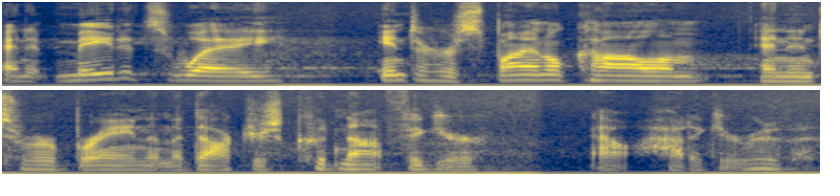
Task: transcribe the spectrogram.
And it made its way into her spinal column and into her brain, and the doctors could not figure out how to get rid of it.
